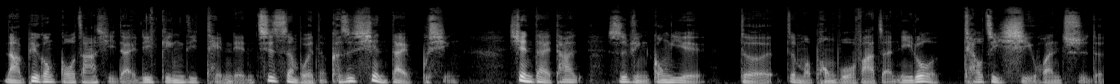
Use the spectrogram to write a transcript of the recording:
那譬如讲高渣时代，你经历天然，事实上不会的。可是现代不行，现代它食品工业。的这么蓬勃发展，你如果挑自己喜欢吃的，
